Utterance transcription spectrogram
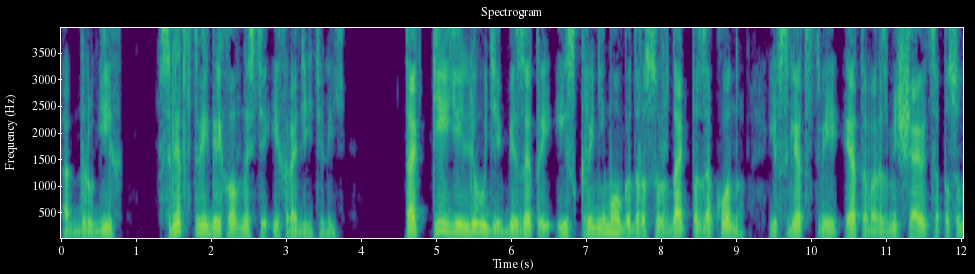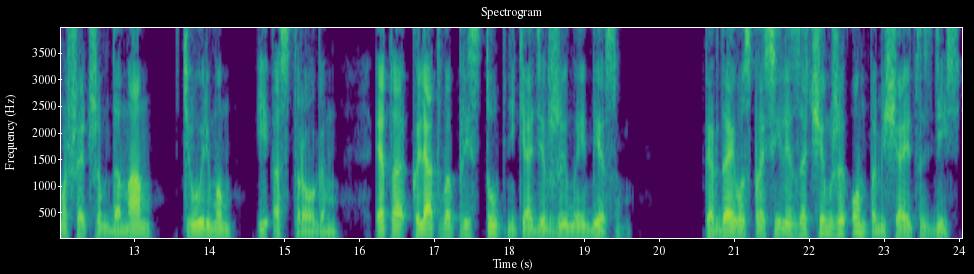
от других – вследствие греховности их родителей. Такие люди без этой искры не могут рассуждать по закону, и вследствие этого размещаются по сумасшедшим домам, тюрьмам и острогам. Это клятва преступники, одержимые бесом. Когда его спросили, зачем же он помещается здесь,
